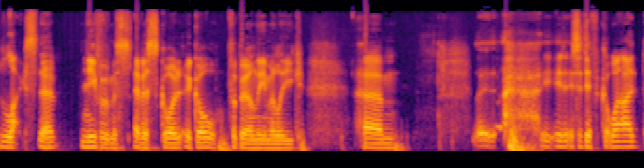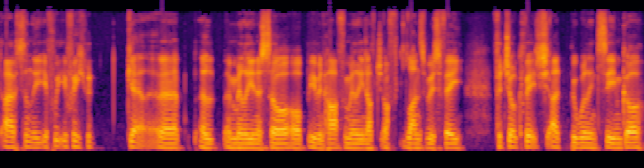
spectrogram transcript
lacks, uh, neither of them has ever scored a goal for Burnley in the league. Um, it's a difficult one. I, I certainly, if we if we could get a, a, a, million or so, or even half a million off, off Lansbury's fee for Jutkiewicz, I'd be willing to see him go.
